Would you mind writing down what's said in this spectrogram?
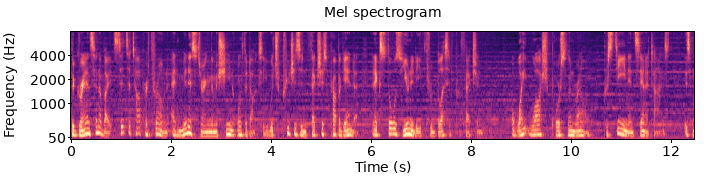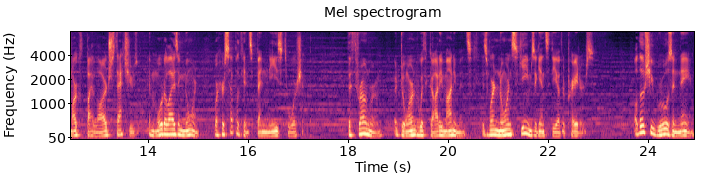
The Grand Cenobite sits atop her throne, administering the machine orthodoxy, which preaches infectious propaganda and extols unity through blessed perfection. A whitewashed porcelain realm, pristine and sanitized, is marked by large statues immortalizing Norn where her supplicants bend knees to worship. The throne room, adorned with gaudy monuments, is where Norn schemes against the other praetors. Although she rules in name,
